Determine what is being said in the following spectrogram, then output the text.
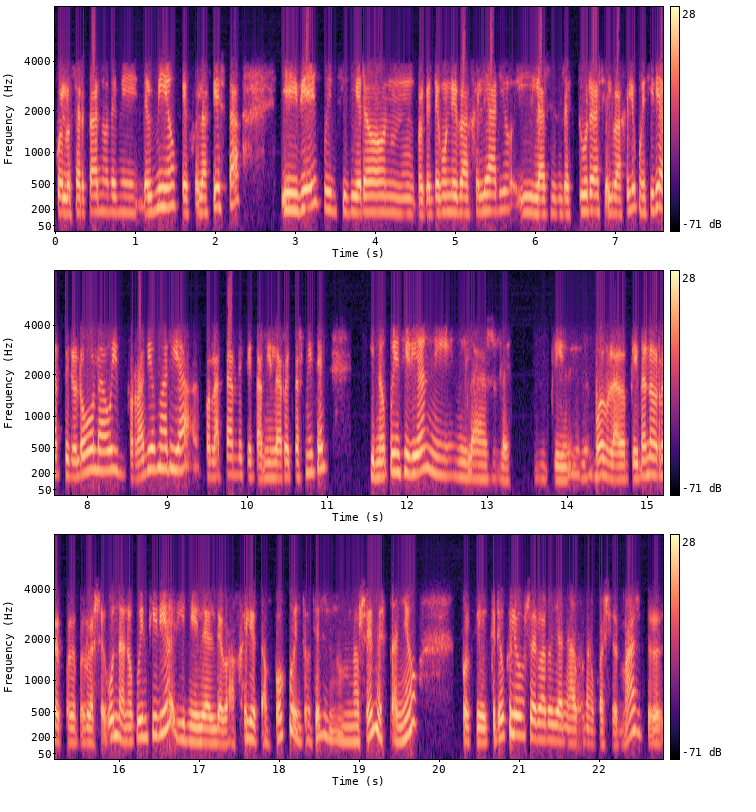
pueblo cercano de mi, del mío, que fue la fiesta, y bien coincidieron, porque tengo un evangeliario y las lecturas y el evangelio coincidían, pero luego la oí por Radio María, por la tarde, que también la retransmiten, y no coincidían ni, ni las bueno, la primera no recuerdo, pero la segunda no coincidía y ni el de evangelio tampoco, entonces no sé, me extrañó porque creo que lo he observado ya en alguna ocasión más, pero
